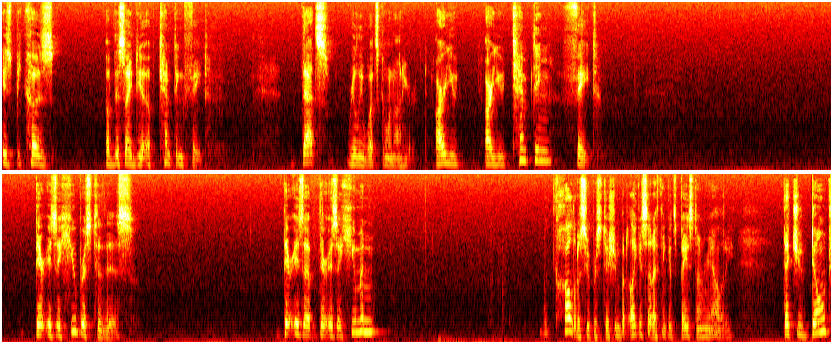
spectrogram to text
is because of this idea of tempting fate. That's really what's going on here. Are you are you tempting fate? There is a hubris to this. There is a there is a human we call it a superstition, but like I said, I think it's based on reality. That you don't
